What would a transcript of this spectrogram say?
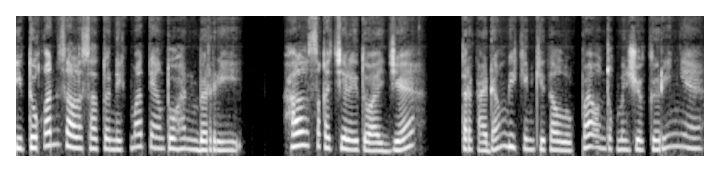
Itu kan salah satu nikmat yang Tuhan beri, Hal sekecil itu aja terkadang bikin kita lupa untuk mensyukurinya.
